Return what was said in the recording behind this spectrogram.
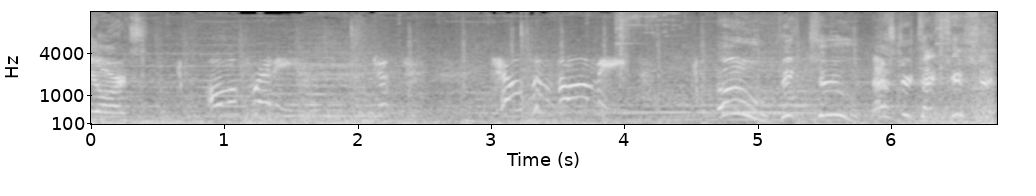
yours? Almost ready. Just kill some zombies. Oh, Vick Chu, Master Tactician!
